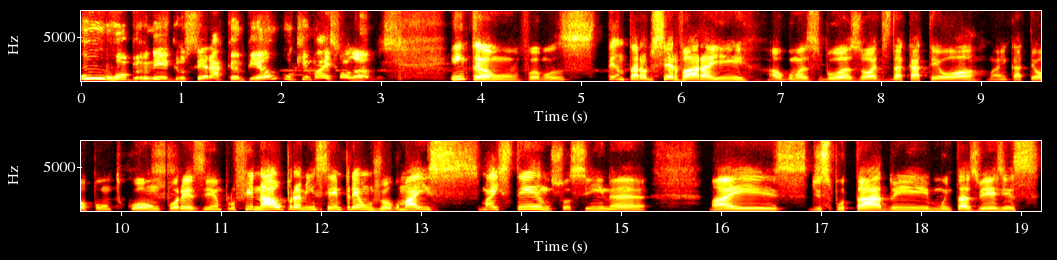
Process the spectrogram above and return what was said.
um rubro-negro será campeão, o que mais falamos? Então, vamos tentar observar aí algumas boas odds da KTO, lá em KTO.com, por exemplo. O final, para mim, sempre é um jogo mais, mais tenso, assim, né? Mais disputado e muitas vezes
